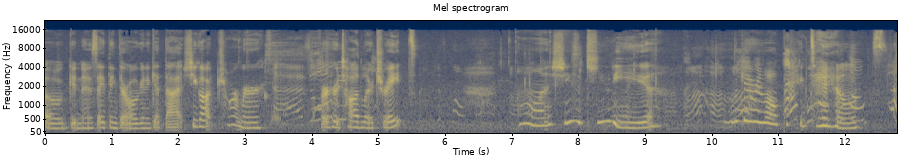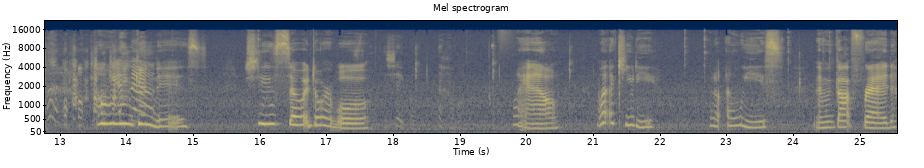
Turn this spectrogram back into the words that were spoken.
Oh goodness, I think they're all gonna get that. She got Charmer for her toddler trait. Aw, she's a cutie. Look at her little pigtails. Oh my goodness. She's so adorable. Wow. What a cutie. Little Eloise. And then we've got Fred.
